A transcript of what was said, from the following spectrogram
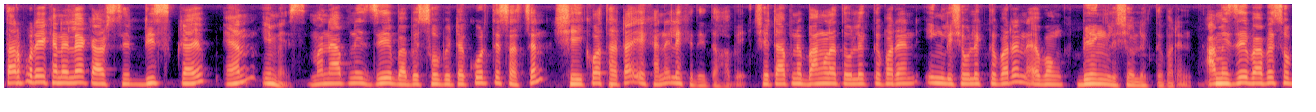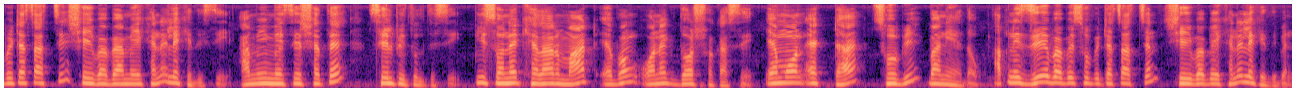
তারপরে এখানে লেখা আসছে ডিসক্রাইব অ্যান ইমেজ মানে আপনি যেভাবে ছবিটা করতে চাচ্ছেন, সেই কথাটা এখানে লিখে দিতে হবে। সেটা আপনি বাংলাতেও লিখতে পারেন, ইংলিশেও লিখতে পারেন এবং বেঙ্গলিশেও লিখতে পারেন। আমি যেভাবে ছবিটা চাচ্ছি, সেইভাবে আমি এখানে লিখে দিছি। আমি মেসির সাথে সেলফি তুলতেছি। পিছনে খেলার মাঠ এবং অনেক দর্শক আছে। এমন একটা ছবি বানিয়ে দাও। আপনি যেভাবে ছবিটা চাচ্ছেন, সেইভাবে এখানে লিখে দিবেন।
